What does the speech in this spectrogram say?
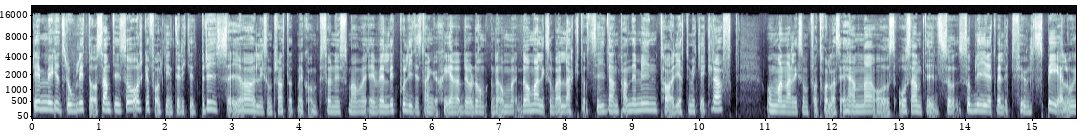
Det är mycket troligt. Då. Samtidigt så orkar folk inte riktigt bry sig. Jag har liksom pratat med kompisar nu som är väldigt politiskt engagerade och de, de, de har liksom bara lagt åt sidan. Pandemin tar jättemycket kraft och man har liksom fått hålla sig hemma och, och samtidigt så, så blir det ett väldigt fult spel. Och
